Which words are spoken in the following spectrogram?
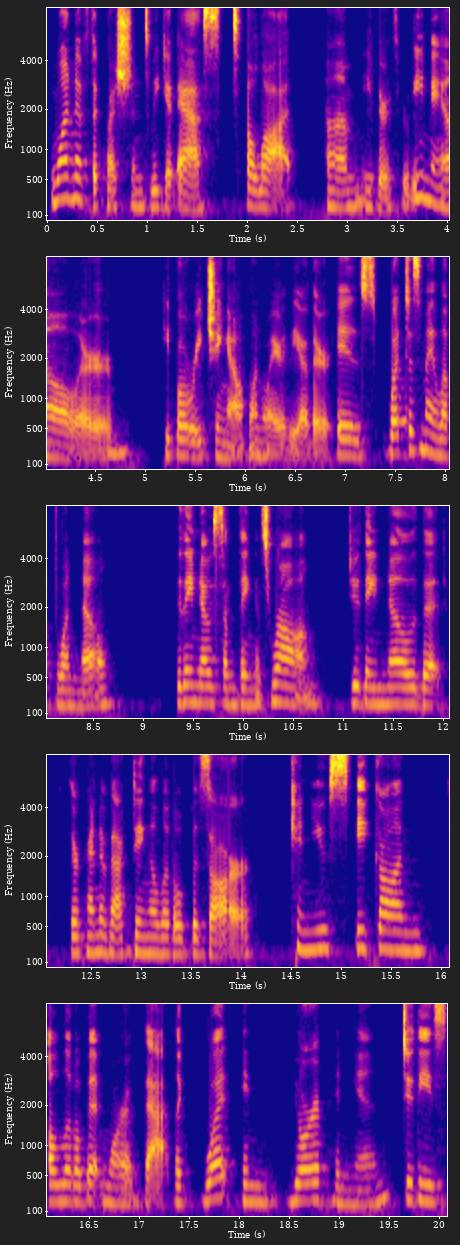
one of the questions we get asked a lot, um, either through email or people reaching out one way or the other, is what does my loved one know? Do they know something is wrong? Do they know that they're kind of acting a little bizarre? Can you speak on a little bit more of that? Like, what, in your opinion, do these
